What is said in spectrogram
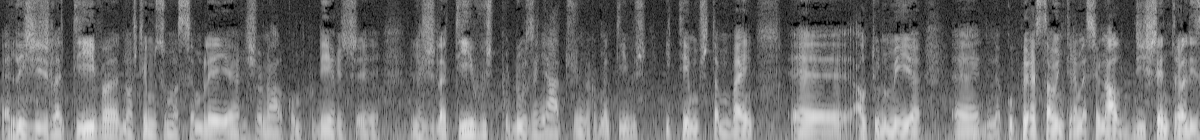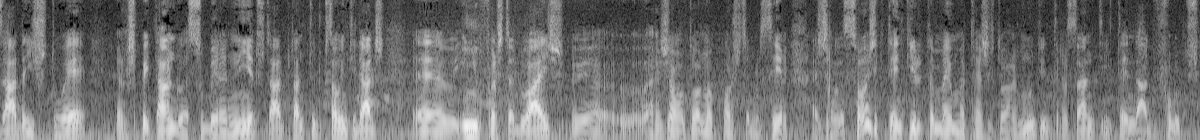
eh, legislativa. Nós temos uma Assembleia Regional com poderes eh, legislativos, produzem atos normativos e temos também eh, autonomia eh, na cooperação internacional descentralizada, isto é, respeitando a soberania do Estado. Portanto, tudo que são entidades eh, infraestaduais, eh, a região autónoma pode estabelecer as relações e que tem tido também uma trajetória muito interessante e tem dado frutos.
